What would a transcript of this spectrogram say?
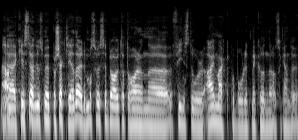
Ja, eh, Christian, du som är projektledare, det måste väl se bra ut att du har en eh, fin stor iMac på bordet med kunder och så kan du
